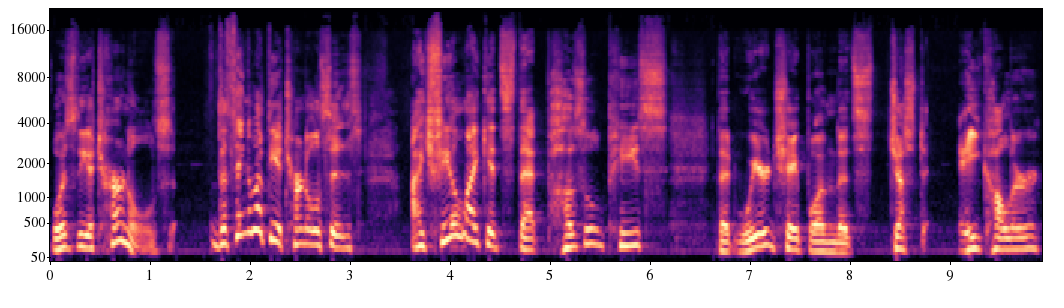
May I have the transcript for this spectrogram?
was The Eternals. The thing about The Eternals is I feel like it's that puzzle piece, that weird shape one that's just a color.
